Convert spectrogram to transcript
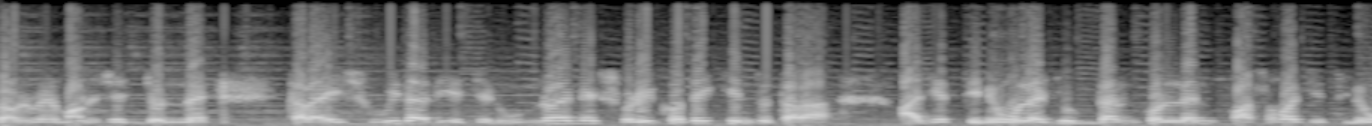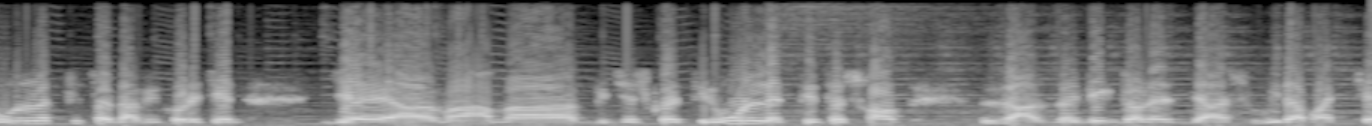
ধর্মের মানুষের জন্য, তারা এই সুবিধা দিয়েছেন। উন্নয়নের শরিক হতেই কিন্তু তারা আজকে তৃণমূলে যোগদান করলেন। পাশাপাশি তৃণমূল নেতৃত্ব দাবি করেছেন যে আমরা বিশেষ করে তৃণমূল নেতৃত্ব সব রাজনৈতিক দলের যারা সুবিধা পাচ্ছে,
